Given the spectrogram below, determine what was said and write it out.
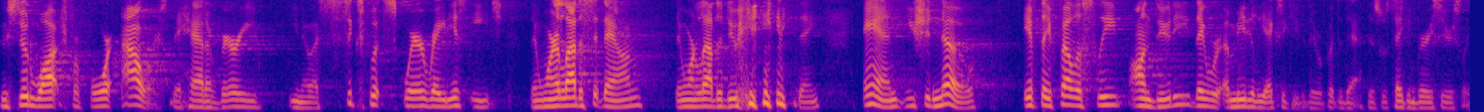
who stood watch for four hours. They had a very, you know, a six foot square radius each. They weren't allowed to sit down, they weren't allowed to do anything. And you should know if they fell asleep on duty, they were immediately executed. They were put to death. This was taken very seriously.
